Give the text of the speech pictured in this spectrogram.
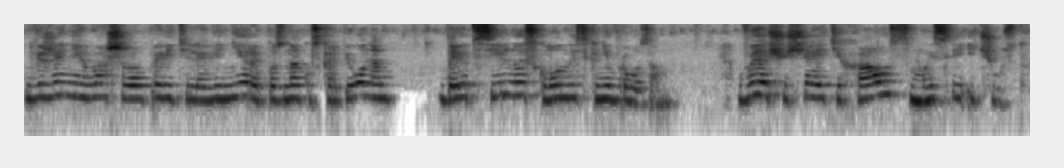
Движение вашего управителя Венеры по знаку Скорпиона дает сильную склонность к неврозам. Вы ощущаете хаос мыслей и чувств,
